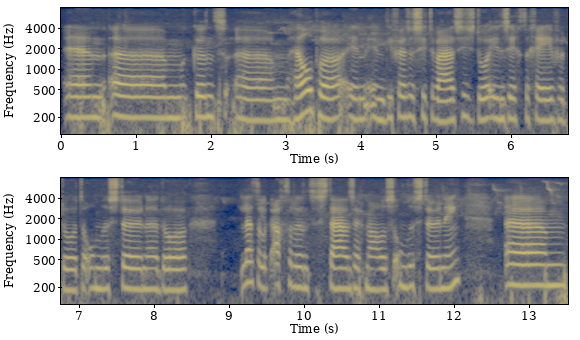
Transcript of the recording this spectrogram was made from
en um, kunt um, helpen in, in diverse situaties door inzicht te geven, door te ondersteunen, door letterlijk achter hen te staan, zeg maar, als ondersteuning. Um,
